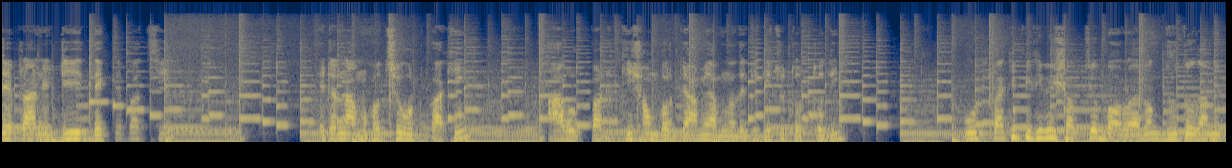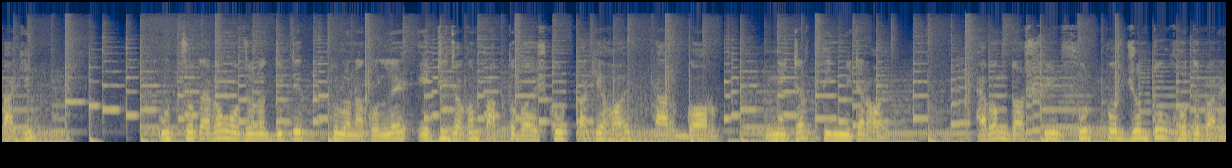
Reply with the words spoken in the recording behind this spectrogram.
যে প্রাণীটি দেখতে পাচ্ছি, এটার নাম হচ্ছে উট পাখি। আর উট পাখি সম্পর্কে আমি আপনাদেরকে কিছু তথ্য দিই। উট পাখি পৃথিবীর সবচেয়ে বড় এবং দ্রুতগামী পাখি। উচ্চতা এবং ওজনের দিক দিয়ে তুলনা করলে এটি যখন প্রাপ্তবয়স্ক উট পাখি হয়, তার গড় মিটার তিন মিটার হয় এবং দশ ফুট পর্যন্ত হতে পারে।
